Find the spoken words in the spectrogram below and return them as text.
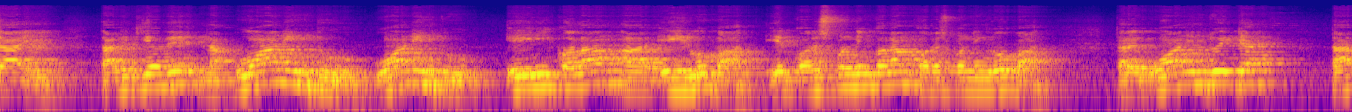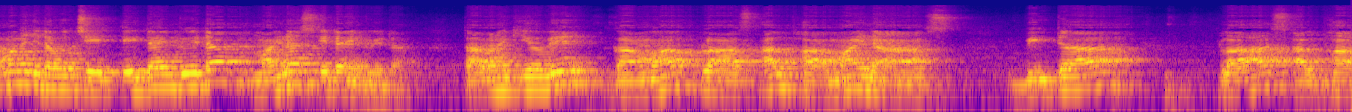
চাই তাহলে কি হবে? না ওয়ান ইন্টু ওয়ান ইন্টু এই কলাম আর এই রো বাদ। এর করেসপন্ডিং কলাম করেসপন্ডিং রো বাদ। তাহলে ওয়ান ইন্টু এইটা, তার মানে যেটা হচ্ছে এইটা ইন্টু এটা মাইনাস এটা ইন্টু এটা। তার মানে কি হবে? Gamma plus alpha minus beta plus alpha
